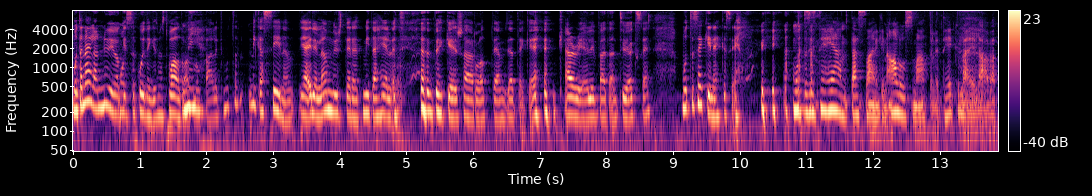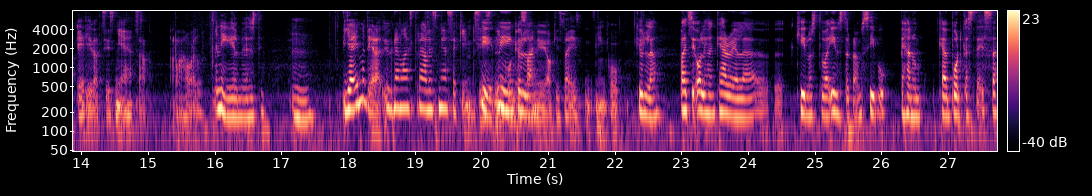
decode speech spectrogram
Mutta näillä on New Yorkissa Mut, kuitenkin semmoista valtavat niin. lokaalit, mutta mikä siinä? Ja edelleen on mysteeri, että mitä helvettiä tekee Charlotte ja mitä tekee Carrie ylipäätään työkseen. Mutta sekin ehkä selviää. Mutta siis hehän tässä ainakin alussa mä ajattelin, että he kyllä elävät, elivät siis miehensä rahoilla. Niin, ilmeisesti. Mm. Ja en mä tiedä, yhdenlaista realismia sekin. Siis niin, niin, niin kyllä. New Yorkissa ei, niin kuin... Kyllä. Paitsi olihan Carriella kiinnostava Instagram-sivu, ja hän on, käy podcasteissa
